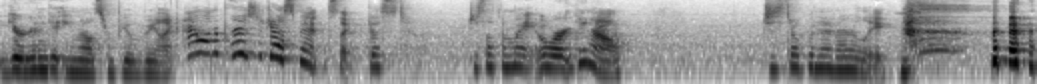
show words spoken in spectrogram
You're going to get emails from people being like, I want a price adjustment. It's like, just, just let them wait. Or, you know, just open it early.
